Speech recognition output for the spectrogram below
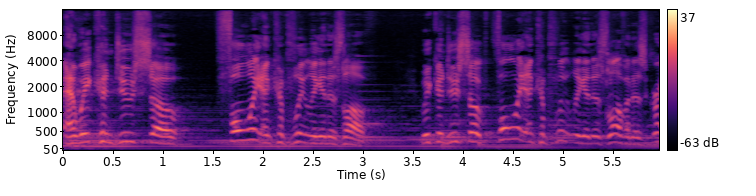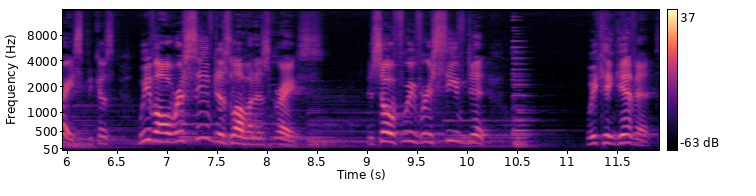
And we can do so fully and completely in his love we can do so fully and completely in His love and His grace because we've all received His love and His grace. And so if we've received it, we can give it.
